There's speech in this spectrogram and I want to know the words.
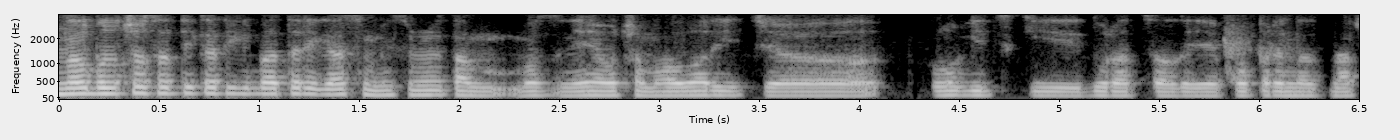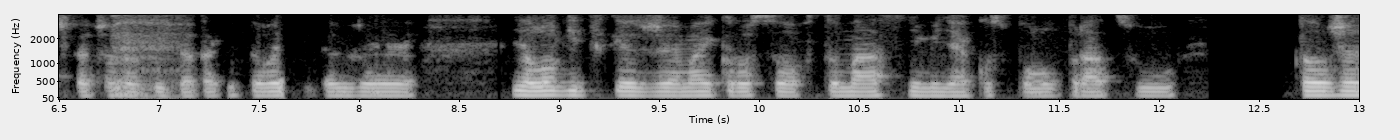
No lebo čo sa týka tých batérií, ja si myslím, že tam moc nie je o čom hovoriť. E, logicky Duracell je popredná značka, čo sa týka takýchto vecí, takže je logické, že Microsoft má s nimi nejakú spoluprácu to, že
